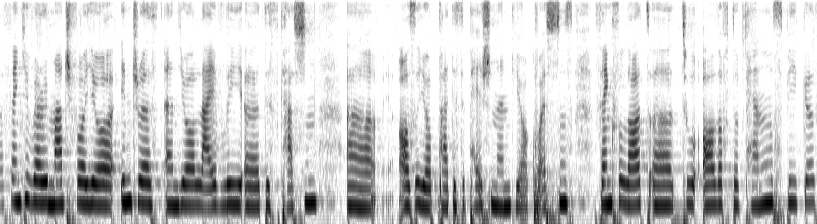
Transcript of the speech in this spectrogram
Uh, thank you very much for your interest and your lively uh, discussion. Uh, also your participation and your questions. Thanks a lot uh, to all of the panel speakers.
